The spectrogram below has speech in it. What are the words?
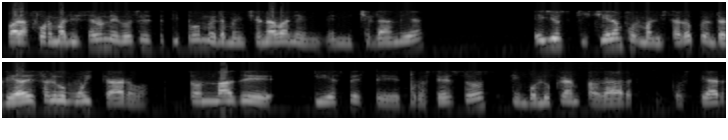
para formalizar un negocio de este tipo, me lo mencionaban en, en Michelandia, ellos quisieran formalizarlo, pero en realidad es algo muy caro. Son más de 10 este, procesos que involucran pagar y costear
